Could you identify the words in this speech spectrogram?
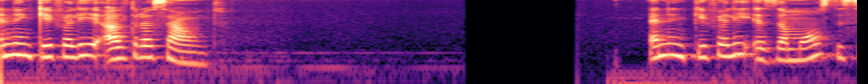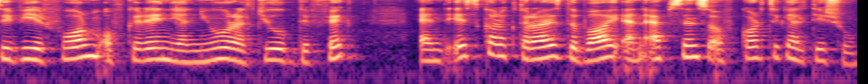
Anencephaly ultrasound Anencephaly is the most severe form of cranial neural tube defect and is characterized by an absence of cortical tissue,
